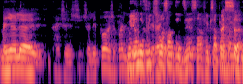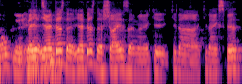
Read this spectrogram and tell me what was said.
mais il y a le. Je ne l'ai pas, j'ai pas le Mais il y en a plus de 70, hein, fait que ça peut être un autre. Euh, mais il y, a un test de, il y a un test de chaise euh, qui, qui, est dans, qui est dans XFIT.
